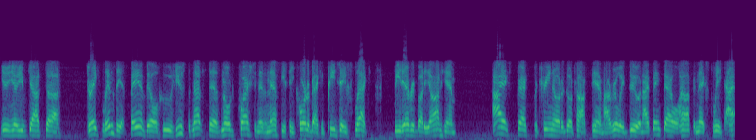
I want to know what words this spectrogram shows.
you, you know you've got uh, Drake Lindsey at Fayetteville, who Houston Nutt says no question is an SEC quarterback, and PJ Fleck beat everybody on him. I expect Petrino to go talk to him. I really do, and I think that will happen next week. I,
